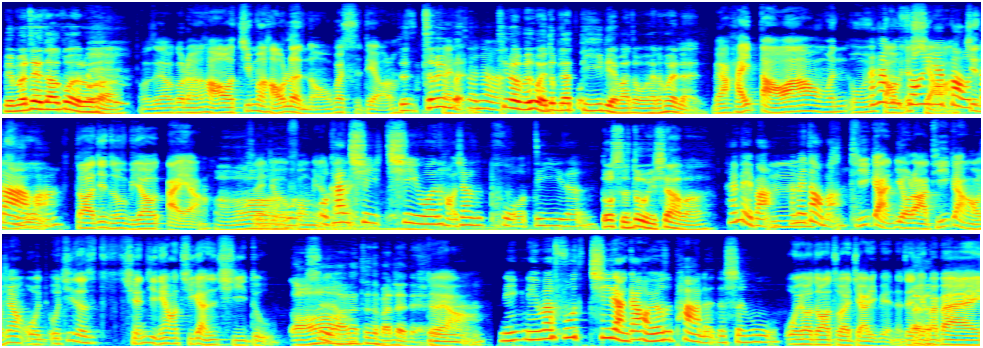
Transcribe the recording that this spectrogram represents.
嗯你们这周过得如何？我这周过得很好哦，金门好冷哦，我快死掉了。这这边不太冷真的基本不是纬度比较低一点吗？怎么可能会冷？没有海岛啊，我们我们那他岛比较小啊，爆建筑物？对啊，建筑物比较矮啊，所以就哦，风比较我看气气温好像是颇低的，多十度以下吗？还没吧？还没嗯到吧？体感有啦，体感好像我我记得是前几天好像体感是七度，是啊那真的蛮冷的。对啊，你你们夫妻俩刚好又是怕冷的生物，我以后都要住在家里边了。再见，拜拜。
